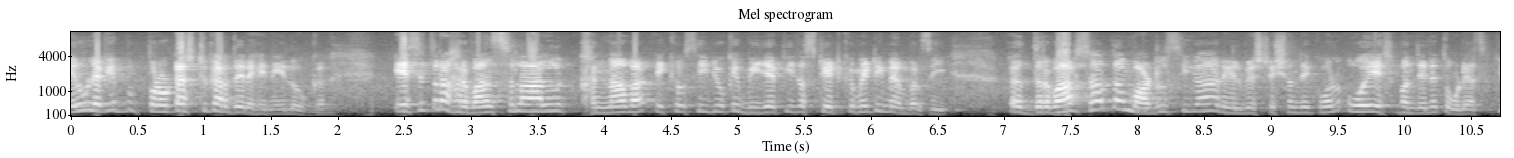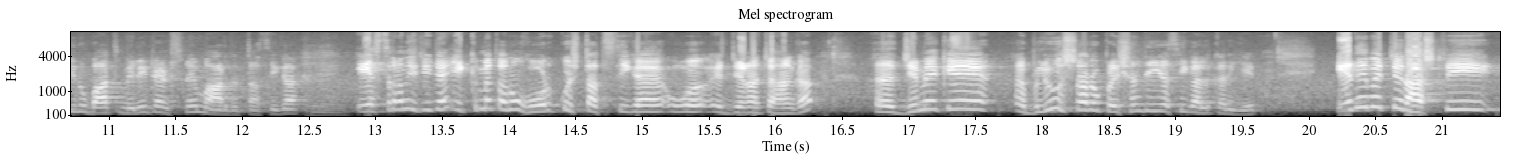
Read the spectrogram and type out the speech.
ਇਹਨੂੰ ਲੈ ਕੇ ਪ੍ਰੋਟੈਸਟ ਕਰਦੇ ਰਹੇ ਨੇ ਇਹ ਲੋਕ। ਇਸੇ ਤਰ੍ਹਾਂ ਹਰਬੰਸ ਲਾਲ ਖੰਨਾ ਵਾ- ਇੱਕ ਸੀ ਜੋ ਕਿ ਬੀਜੇਪੀ ਦਾ ਸਟੇਟ ਕਮੇਟੀ ਮੈਂਬਰ ਸੀ। ਦਰਬਾਰ ਸਾਹਿਬ ਦਾ ਮਾਡਲ ਸੀਗਾ ਰੇਲਵੇ ਸਟੇਸ਼ਨ ਦੇ ਕੋਲ। ਉਹ ਇਸ ਬੰਦੇ ਨੇ ਤੋੜਿਆ ਸੀ, ਜਿਹਨੂੰ ਬਾਅਦ ਮਿਲੀਟੈਂਟਸ ਨੇ ਮਾਰ ਦਿੱਤਾ ਸੀਗਾ। ਇਸ ਤਰ੍ਹਾਂ ਦੀ ਚੀਜ਼ਾਂ, ਇੱਕ ਮੈਂ ਤੁਹਾਨੂੰ ਹੋਰ ਕੁਝ ਤੱਥ ਸੀਗਾ, ਉਹ ਦੇਣਾ ਚਾਹਾਂਗਾ। ਜਿਵੇਂ ਕਿ ਬਲੂ ਸਟਾਰ ਆਪਰੇਸ਼ਨ ਦੀ ਅਸੀਂ ਗੱਲ ਕਰੀਏ, ਇਹਦੇ ਵਿੱਚ ਰਾਸ਼ਟਰੀ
